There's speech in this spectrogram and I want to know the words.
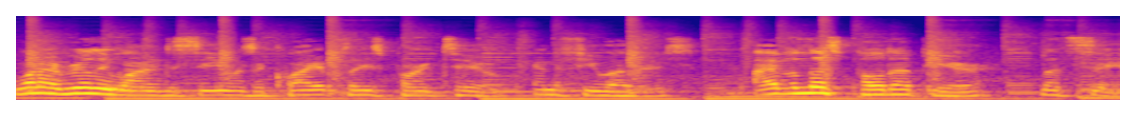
One I really wanted to see was A Quiet Place Part 2, and a few others. I have a list pulled up here. Let's see.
